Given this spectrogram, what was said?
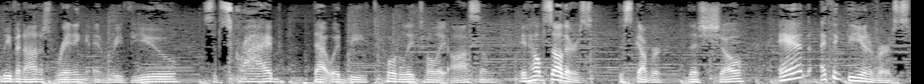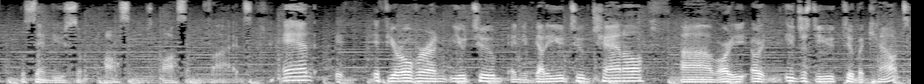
leave an honest rating and review, subscribe that would be totally, totally awesome. It helps others discover this show. And I think the universe will send you some awesome, awesome vibes. And if, you're over on YouTube and you've got a YouTube channel uh, or, you, or just a YouTube account,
